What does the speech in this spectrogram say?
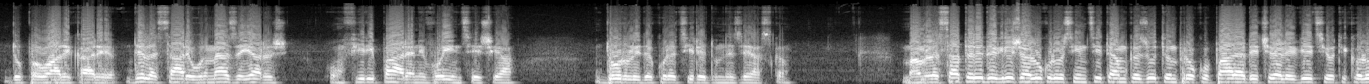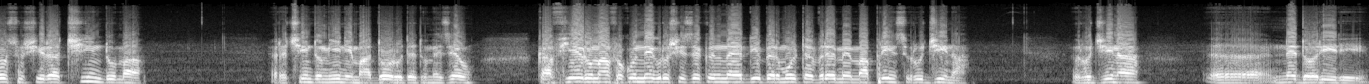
după oarecare delăsare, urmează iarăși o înfiripare a nevoinței și a dorului de curățire dumnezească. M-am lăsat tare de grija lucrurilor simțite, am căzut în preocuparea de cele ale vieții oticălosul și răcindu-mă, răcindu-mi inima, dorul de Dumnezeu, ca fierul m-am făcut negru și zăcând în aer liber multă vreme m-a prins rugina, rugina uh, nedoririi,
